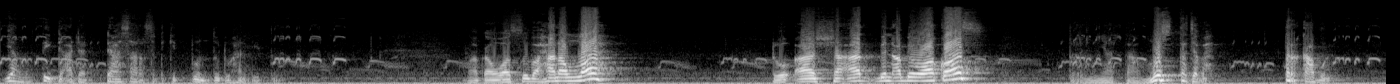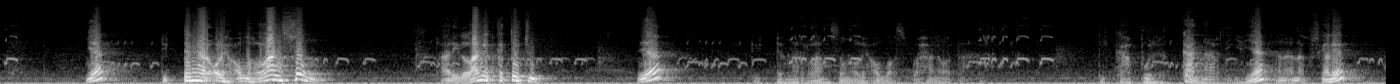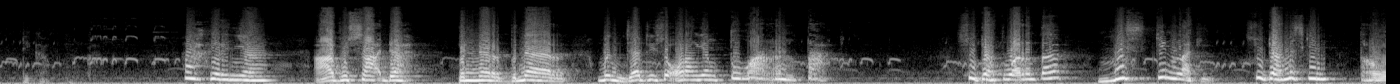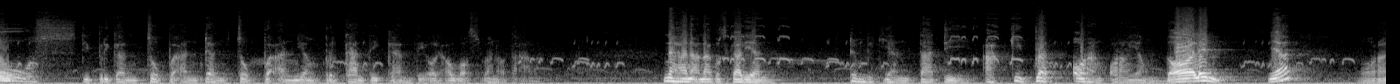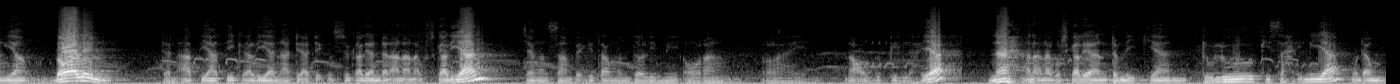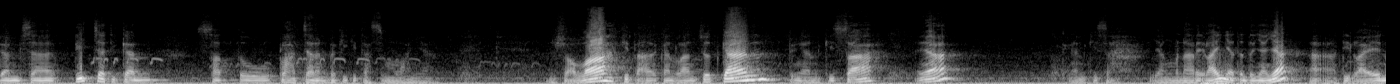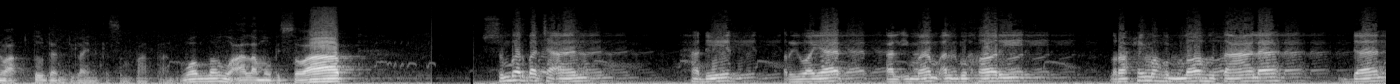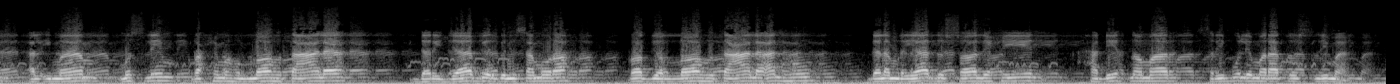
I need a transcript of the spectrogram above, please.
yang tidak ada dasar sedikit pun tuduhan itu. Maka wa subhanallah doa Sa'ad bin Abi Waqqas ternyata mustajabah, terkabul. Ya, didengar oleh Allah langsung hari langit ketujuh. Ya, didengar langsung oleh Allah Subhanahu wa taala. Dikabulkan artinya ya, anak-anakku sekalian, dikabulkan. Akhirnya Abu Sa'dah benar-benar menjadi seorang yang tua renta. Sudah tua renta, miskin lagi. Sudah miskin, terus diberikan cobaan dan cobaan yang berganti-ganti oleh Allah Subhanahu wa taala. Nah, anak-anakku sekalian, demikian tadi akibat orang-orang yang dolim, ya, orang yang dolim dan hati-hati kalian, adik-adikku sekalian dan anak-anakku sekalian, jangan sampai kita mendolimi orang lain. Nauzubillah ya. Nah, anak-anakku sekalian, demikian dulu kisah ini ya. Mudah-mudahan bisa dijadikan satu pelajaran bagi kita semuanya. Insya Allah kita akan lanjutkan dengan kisah ya, dengan kisah yang menarik lainnya tentunya ya, di lain waktu dan di lain kesempatan. Wallahu a'lamu bishawab. Sumber bacaan hadis riwayat Al Imam Al Bukhari rahimahullahu taala dan Al Imam Muslim rahimahullahu taala dari Jabir bin Samurah radhiyallahu taala anhu dalam Riyadus Salihin hadis nomor 1505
